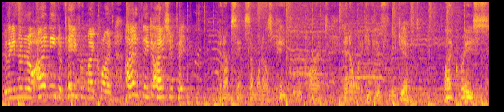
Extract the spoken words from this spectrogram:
You're thinking, no, no, no, I need to pay for my crimes. I think I should pay. And I'm saying someone else paid for your crimes, and I want to give you a free gift. By grace,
